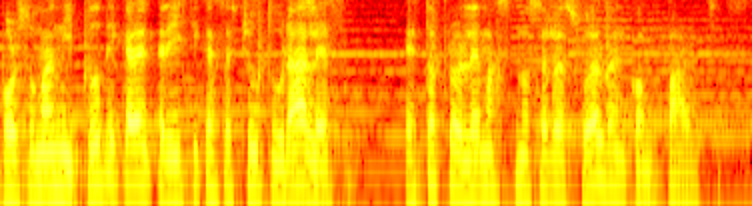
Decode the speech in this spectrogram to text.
Por su magnitud y características estructurales, estos problemas no se resuelven con parches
